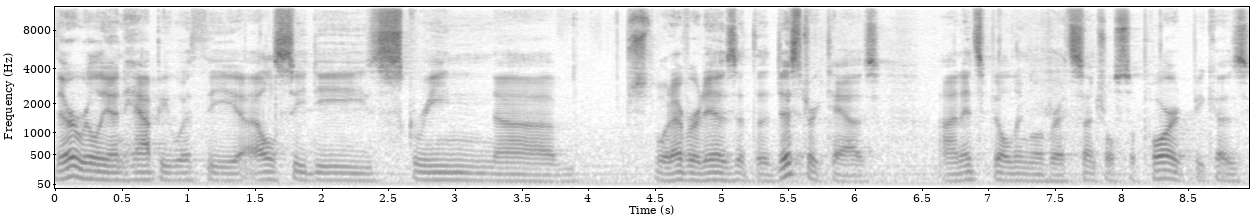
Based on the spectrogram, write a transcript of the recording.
they're really unhappy with the LCD screen, uh, whatever it is that the district has on its building over at Central Support, because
